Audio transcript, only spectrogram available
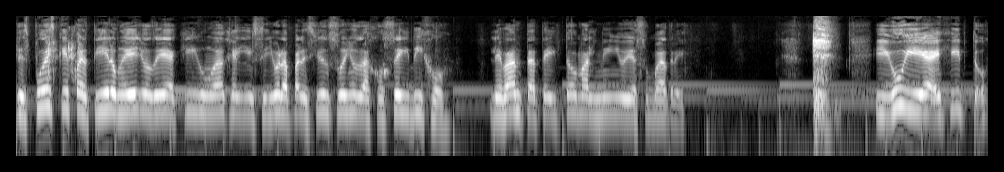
Después que partieron ellos de aquí, un ángel y el Señor apareció en sueños a José y dijo, levántate y toma al niño y a su madre y huye a Egipto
